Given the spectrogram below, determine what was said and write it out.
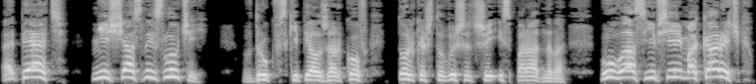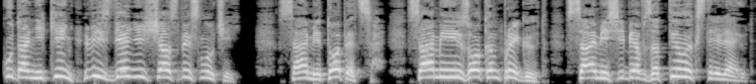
«Опять несчастный случай!» Вдруг вскипел Жарков, только что вышедший из парадного. «У вас, Евсей Макарыч, куда ни кинь, везде несчастный случай! Сами топятся, сами из окон прыгают, сами себе в затылок стреляют,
